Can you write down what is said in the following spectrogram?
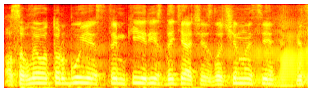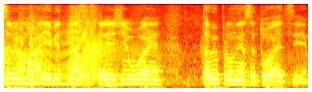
Особливо турбує стрімкий ріст дитячої злочинності, і це вимагає від нас зосередження уваги та виправлення ситуації.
